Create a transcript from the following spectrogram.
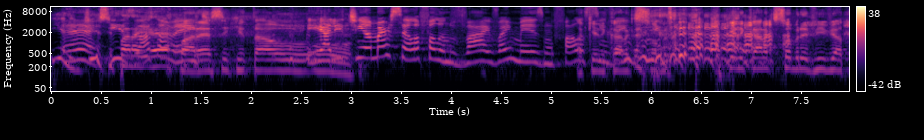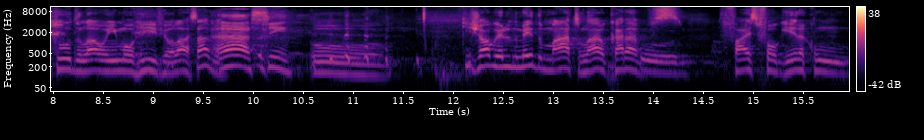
E ele É, disse para exatamente. Parece que tá o. E o- ali tinha a Marcela falando, vai, vai mesmo, fala Aquele assim, cara, que sobre- aquele cara que sobrevive a tudo lá, o imorrível lá, sabe? Ah, sim. O. Que joga ele no meio do mato lá, o cara faz fogueira com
